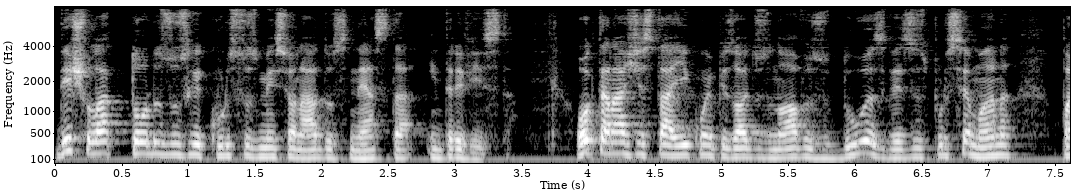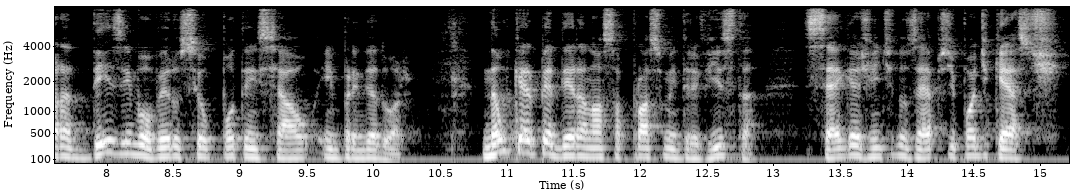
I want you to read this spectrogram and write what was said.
deixo lá todos os recursos mencionados nesta entrevista. Octanage está aí com episódios novos duas vezes por semana para desenvolver o seu potencial empreendedor. Não quer perder a nossa próxima entrevista? Segue a gente nos apps de podcast.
